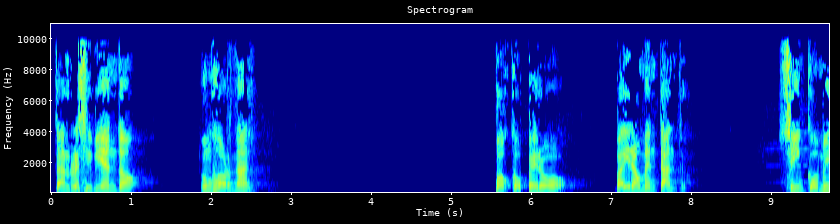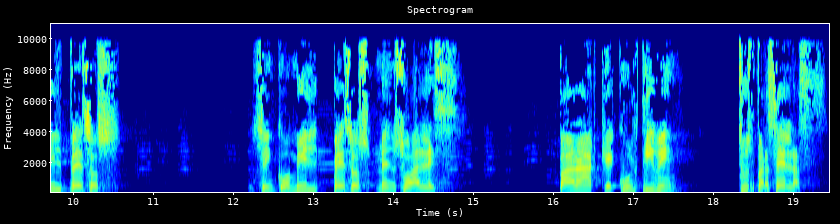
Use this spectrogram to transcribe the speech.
están recibiendo un jornal. Poco, pero va a ir aumentando. Cinco mil pesos. Cinco mil pesos mensuales para que cultiven sus parcelas,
